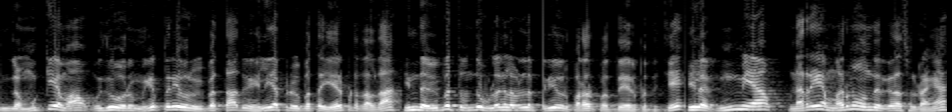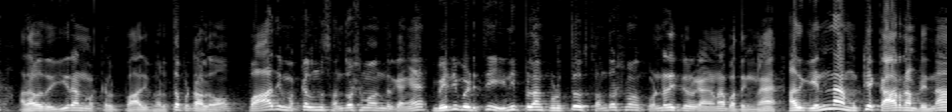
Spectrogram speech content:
இதில் முக்கியமாக இது ஒரு மிகப்பெரிய ஒரு விபத்தா அது ஹெலிகாப்டர் விபத்தை ஏற்பட்டதால் தான் இந்த விபத்து வந்து உலக லெவலில் பெரிய ஒரு பரபரப்பை ஏற்படுத்துச்சு. இதில் உண்மையாக நிறைய மர்மம் வந்து இருக்கிறதா சொல்கிறாங்க அதாவது ஈரான் மக்கள் பாதி வருத்தப்பட்டாலும் பாதி மக்கள் வந்து சந்தோஷமாக வந்திருக்காங்க. வெடி வெடித்து இனிப்புலாம் கொடுத்து சந்தோஷமாக கொண்டாடிட்டு இருக்காங்கன்னா பார்த்துங்களேன் அதுக்கு என்ன முக்கிய காரணம் அப்படின்னா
